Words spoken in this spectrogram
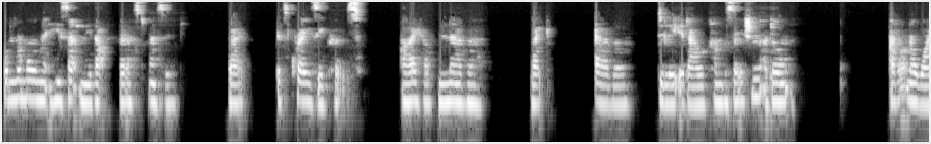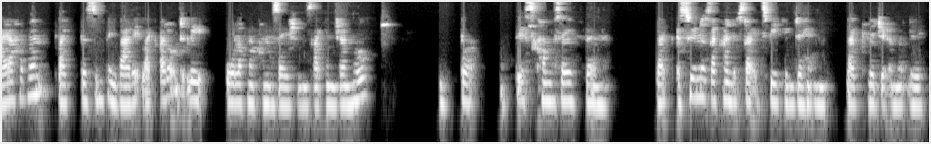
from the moment he sent me that first message, like, it's crazy because I have never, like, ever deleted our conversation. I don't, I don't know why I haven't. Like, there's something about it. Like, I don't delete all of my conversations, like, in general. But this conversation, like, as soon as I kind of started speaking to him, like, legitimately,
